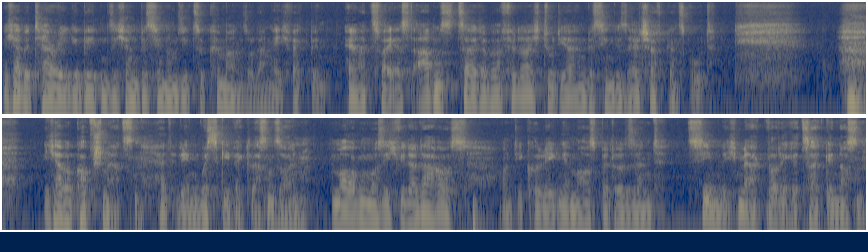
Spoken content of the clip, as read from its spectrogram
Ich habe Terry gebeten, sich ein bisschen um sie zu kümmern, solange ich weg bin. Er hat zwar erst abends Zeit, aber vielleicht tut ihr ein bisschen Gesellschaft ganz gut. Ich habe Kopfschmerzen, hätte den Whisky weglassen sollen. Morgen muss ich wieder da raus. Und die Kollegen im Hospital sind ziemlich merkwürdige Zeitgenossen.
